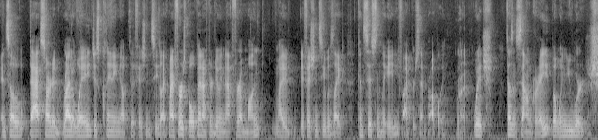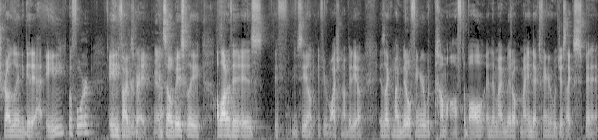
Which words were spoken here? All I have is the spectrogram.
And so that started right away, just cleaning up the efficiency. Like my first bullpen, after doing that for a month, my efficiency was like consistently 85% probably, Right. which doesn't sound great, but when you were struggling to get it at 80 before, 85 is great. Yeah. And so basically, a lot of it is if you see on if you're watching on video, is like my middle finger would come off the ball, and then my middle my index finger would just like spin it.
